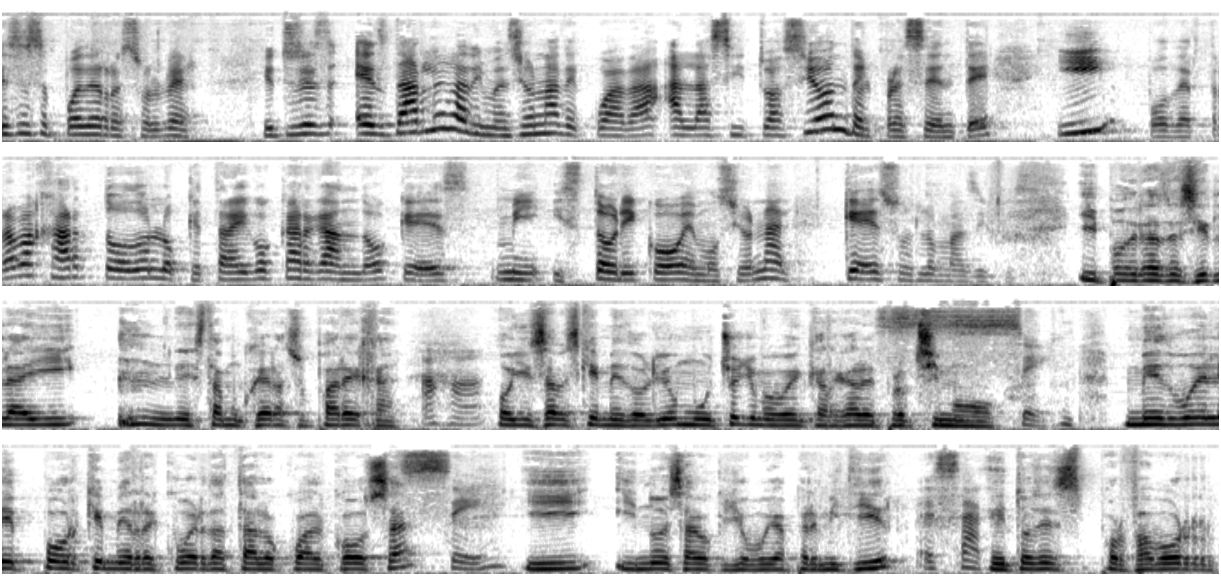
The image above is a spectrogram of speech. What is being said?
ese se puede resolver. Entonces, es darle la dimensión adecuada a la situación del presente y poder trabajar todo lo que traigo cargando, que es mi histórico emocional, que eso es lo más difícil. Y podrías decirle ahí, esta mujer a su pareja, Ajá. oye, ¿sabes que Me dolió mucho, yo me voy a encargar el próximo. Sí. Me duele porque me recuerda tal o cual cosa. Sí. Y, y no es algo que yo voy a permitir. Exacto. Entonces, por favor,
